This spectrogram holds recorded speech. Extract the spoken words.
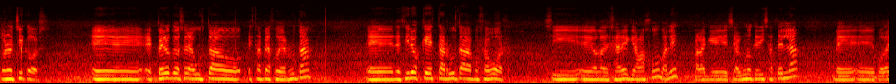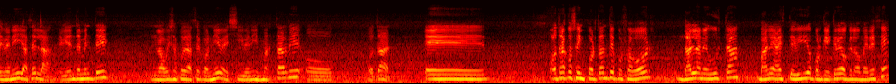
Bueno chicos, eh, espero que os haya gustado esta pedazo de ruta. Eh, deciros que esta ruta, por favor, si eh, os la dejaré aquí abajo, ¿vale? Para que si alguno queréis hacerla, podáis venir y hacerla. Evidentemente no lo vais a poder hacer con nieve si venís más tarde o, o tal. otra cosa importante, por favor, darle a me gusta ¿vale? A este vídeo porque creo que lo merece,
